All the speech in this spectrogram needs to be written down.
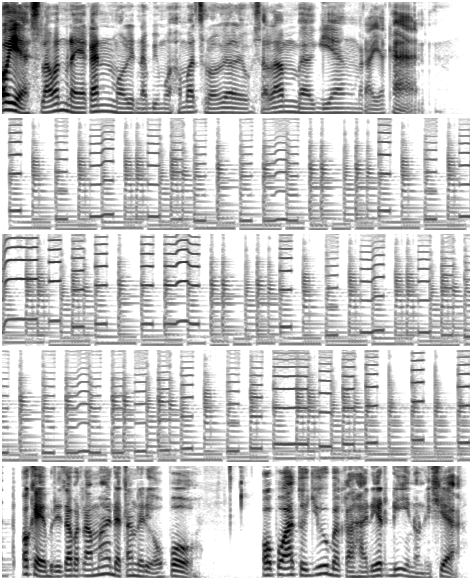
Oh ya, selamat merayakan Maulid Nabi Muhammad SAW bagi yang merayakan. Oke, berita pertama datang dari Oppo. Oppo A7 bakal hadir di Indonesia.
